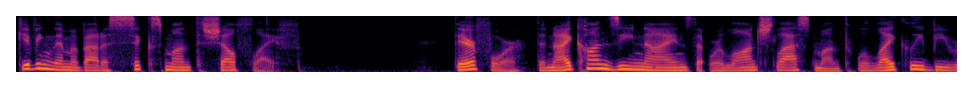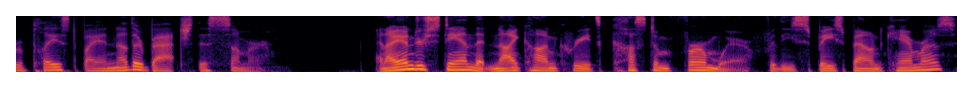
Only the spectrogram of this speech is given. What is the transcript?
giving them about a six month shelf life. Therefore, the Nikon Z9s that were launched last month will likely be replaced by another batch this summer. And I understand that Nikon creates custom firmware for these spacebound cameras?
